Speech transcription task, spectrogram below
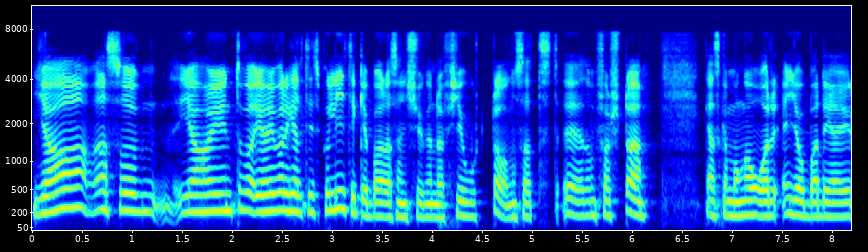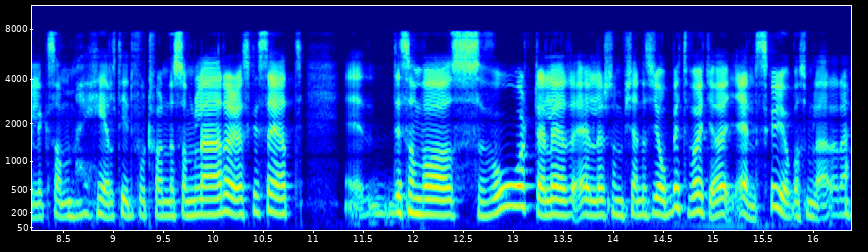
Ja, alltså jag har ju inte varit, jag har ju varit heltidspolitiker bara sedan 2014 så att eh, de första ganska många år jobbade jag ju liksom heltid fortfarande som lärare. Jag skulle säga att eh, det som var svårt eller, eller som kändes jobbigt var att jag älskar att jobba som lärare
